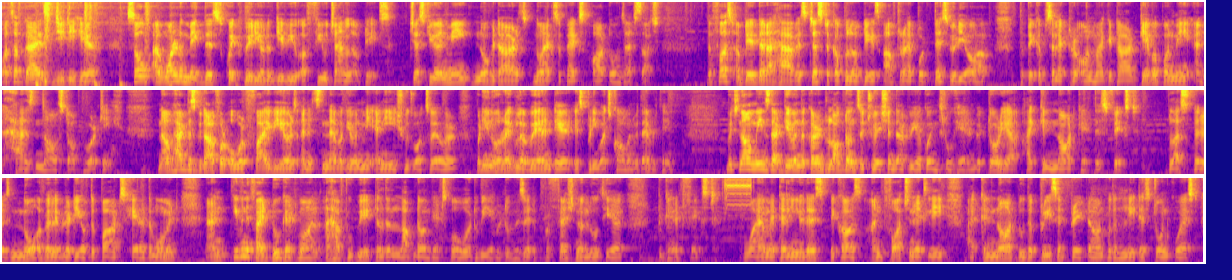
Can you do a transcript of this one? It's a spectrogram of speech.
What's up guys, GT here. So I wanted to make this quick video to give you a few channel updates. Just you and me, no guitars, no Axe FX or tones as such. The first update that I have is just a couple of days after I put this video up, the pickup selector on my guitar gave up on me and has now stopped working. Now I've had this guitar for over 5 years and it's never given me any issues whatsoever, but you know regular wear and tear is pretty much common with everything. Which now means that given the current lockdown situation that we are going through here in Victoria, I cannot get this fixed. Plus, there is no availability of the parts here at the moment. And even if I do get one, I have to wait till the lockdown gets over to be able to visit a professional luthier to get it fixed. Why am I telling you this? Because unfortunately, I cannot do the preset breakdown for the latest ToneQuest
